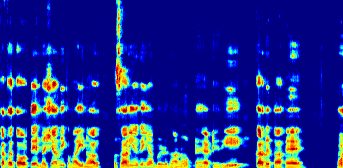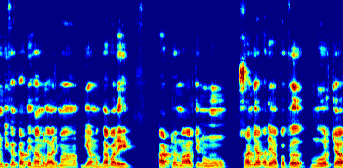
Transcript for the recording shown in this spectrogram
ਕਥਿਤ ਤੌਰ ਤੇ ਨਸ਼ਿਆਂ ਦੀ ਕਮਾਈ ਨਾਲ ਉਸਾਰੀਆਂ ਗਈਆਂ ਬਿਲਡਿੰਗਾਂ ਨੂੰ ਢਹਿ ਢੇਰੀ ਕਰ ਦਿੱਤਾ ਹੈ। ਹੁਣ ਜ਼ਿਕਰ ਕਰਦੇ ਹਾਂ ਮੁਲਾਜ਼ਮਾਂ ਦੀਆਂ ਮੰਗਾਂ ਬਾਰੇ। 8 ਮਾਰਚ ਨੂੰ ਸਾਂਝਾ ਅਧਿਆਪਕ ਮੋਰਚਾ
